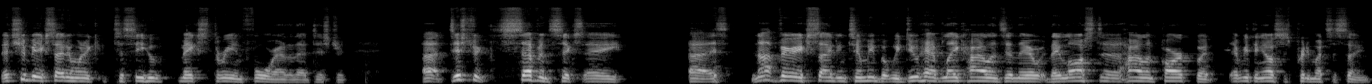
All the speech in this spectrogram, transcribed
it should be exciting when it, to see who makes three and four out of that district. Uh, district seven six A uh, is not very exciting to me, but we do have Lake Highlands in there. They lost uh, Highland Park, but everything else is pretty much the same.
